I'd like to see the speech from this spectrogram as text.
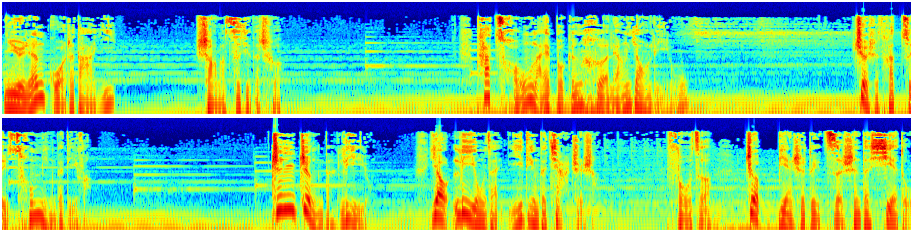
女人裹着大衣，上了自己的车。他从来不跟贺良要礼物，这是他最聪明的地方。真正的利用，要利用在一定的价值上，否则这便是对自身的亵渎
